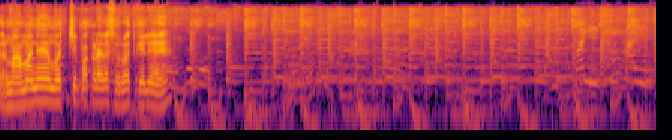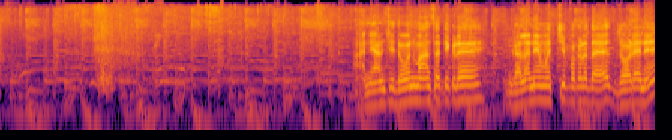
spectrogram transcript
तर मामाने मच्छी पकडायला सुरुवात केली आहे. आणि आमची दोन माणसं तिकडे गलाने मच्छी पकडत आहेत जोड्याने?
